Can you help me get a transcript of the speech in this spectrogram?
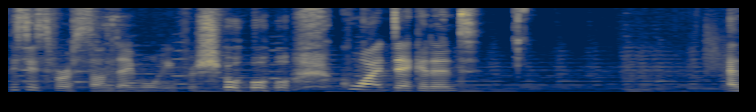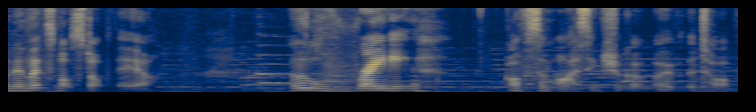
This is for a Sunday morning for sure. Quite decadent. And then let's not stop there. A little raining of some icing sugar over the top.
